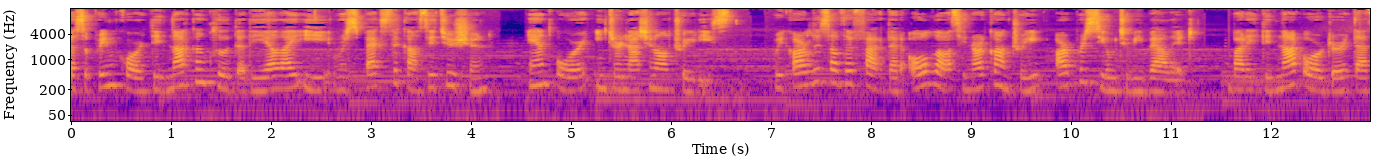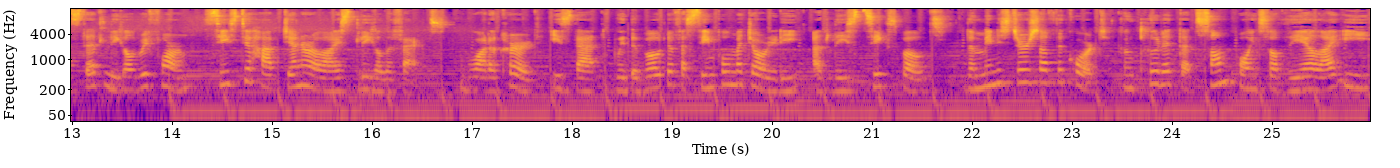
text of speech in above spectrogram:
The Supreme Court did not conclude that the LIE respects the Constitution and or international treaties, regardless of the fact that all laws in our country are presumed to be valid. But it did not order that said legal reform cease to have generalized legal effects. What occurred is that, with the vote of a simple majority, at least six votes, the ministers of the court concluded that some points of the LIE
